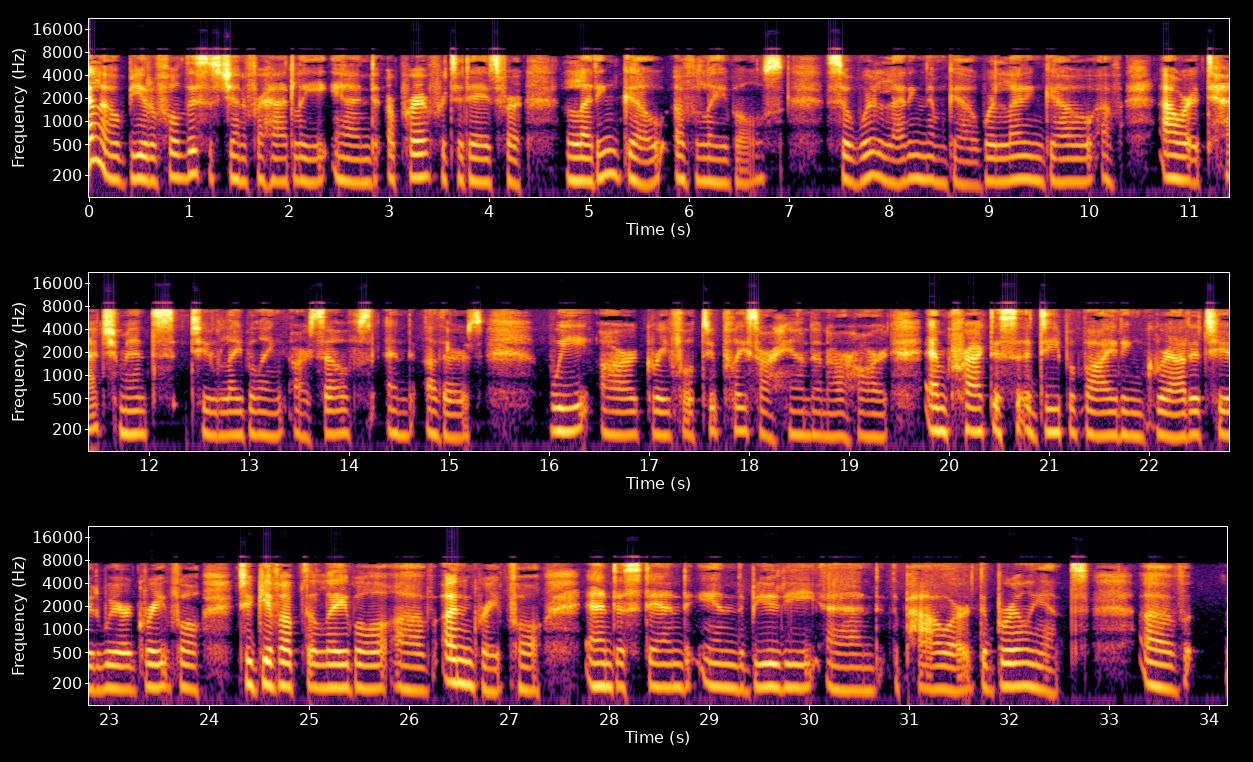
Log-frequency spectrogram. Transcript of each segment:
Hello, beautiful. This is Jennifer Hadley, and our prayer for today is for letting go of labels. So we're letting them go. We're letting go of our attachments to labeling ourselves and others we are grateful to place our hand on our heart and practice a deep, abiding gratitude. We are grateful to give up the label of ungrateful and to stand in the beauty and the power, the brilliance of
